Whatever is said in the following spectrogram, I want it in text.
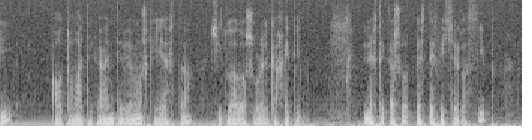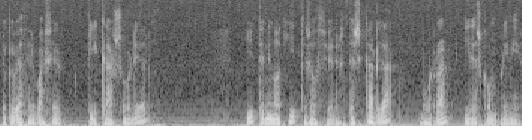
y automáticamente vemos que ya está situado sobre el cajetín. En este caso, este fichero zip, lo que voy a hacer va a ser clicar sobre él y tengo aquí tres opciones, descargar, borrar y descomprimir.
